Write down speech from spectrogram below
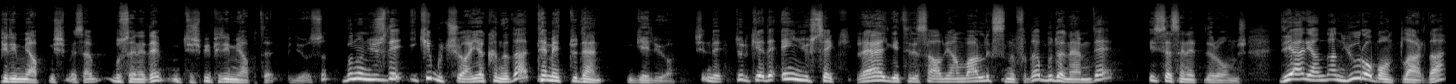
prim yapmış. Mesela bu senede müthiş bir prim yaptı biliyorsun. Bunun %2,5'a yakını da temettüden geliyor. Şimdi Türkiye'de en yüksek reel getiri sağlayan varlık sınıfı da bu dönemde hisse senetleri olmuş. Diğer yandan Eurobondlarda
